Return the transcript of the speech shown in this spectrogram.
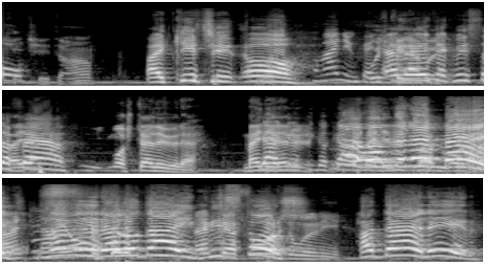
Ó! Kicsit, aha. Egy kicsit, ó. Oh. Ha menjünk egy... Emeljétek vissza fel! Most előre. Menjél a Nem, van, de nem megy! Nem ér el odáig, biztos! Hát de elér!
